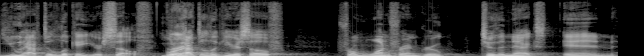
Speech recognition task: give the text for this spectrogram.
you have to look at yourself you Right. have to look at yourself from one friend group to the next and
